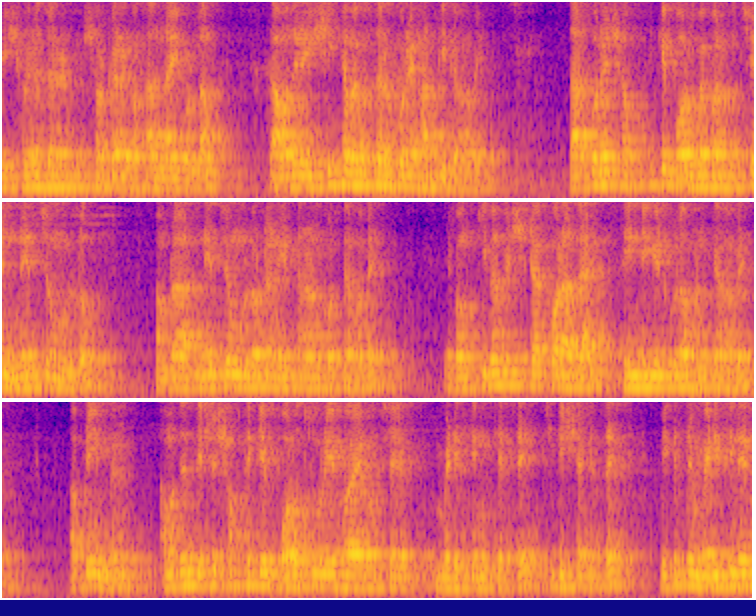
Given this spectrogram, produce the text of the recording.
এই স্বৈরাচার সরকারের কথা নাই বললাম। তো আমাদের এই শিক্ষা ব্যবস্থার উপরে হাত দিতে হবে। তারপরে সব থেকে বড় ব্যাপার হচ্ছে ন্যায্য মূল্য। আমরা ন্যায্য মূল্যটা নির্ধারণ করতে হবে এবং কীভাবে সেটা করা যায় সিন্ডিকেটগুলো ভাঙতে হবে। আপনি আমাদের দেশের সব থেকে বড় চুরি হয় হচ্ছে মেডিসিন ক্ষেত্রে, চিকিৎসা ক্ষেত্রে। এক্ষেত্রে মেডিসিনের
